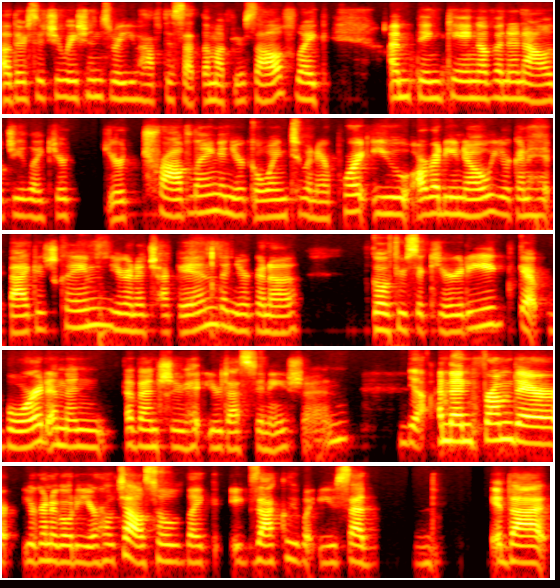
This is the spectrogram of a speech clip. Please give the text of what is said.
other situations where you have to set them up yourself. Like I'm thinking of an analogy like you're you're traveling and you're going to an airport, you already know you're going to hit baggage claim, you're going to check in, then you're going to go through security, get board, and then eventually hit your destination. Yeah. And then from there, you're going to go to your hotel. So, like exactly what you said, that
